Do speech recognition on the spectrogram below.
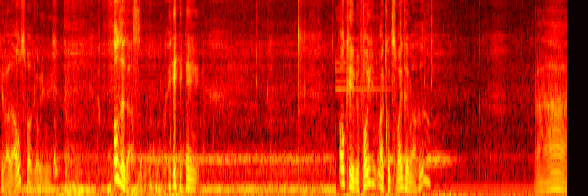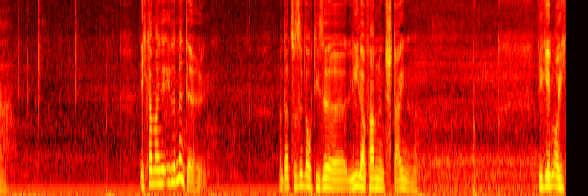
Geradeaus war glaube ich nicht. Außer das. okay, bevor ich mal kurz weitermache. Ah. Ich kann meine Elemente erhöhen. Und dazu sind auch diese lilafarbenen Steine. Die geben euch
